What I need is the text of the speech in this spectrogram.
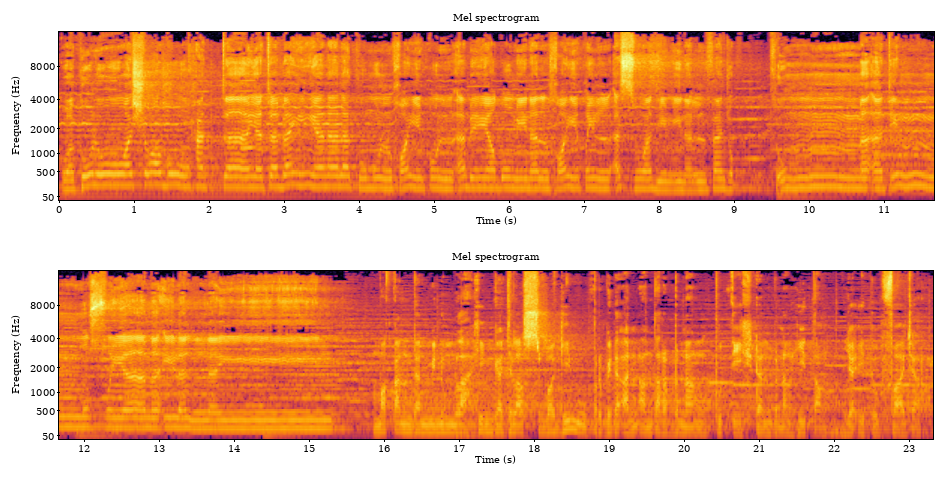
وكلوا واشربوا حتى يتبين لكم الخيط الأبيض من الخيط الأسود من الفجر ثم أتموا الصيام إلى الليل Makan dan minumlah hingga jelas bagimu perbedaan antara benang putih dan benang hitam, yaitu fajar.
